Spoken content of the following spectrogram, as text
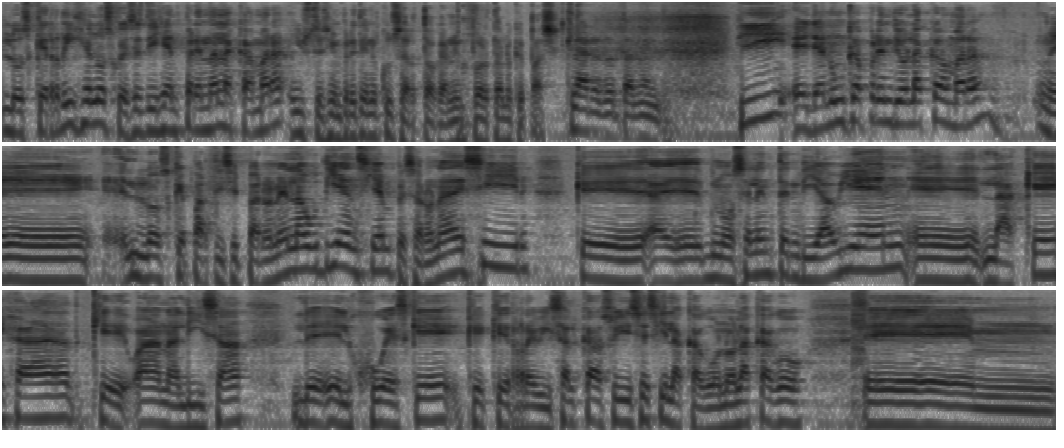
los que rigen los jueces dijeron prendan la cámara y usted siempre tiene que usar toga, no importa lo que pase. Claro, totalmente. Y ella nunca prendió la cámara. Eh, los que participaron en la audiencia empezaron a decir que eh, no se le entendía bien la queja que analiza le- el juez que, que- que revisa el caso y dice si la cagó o no la cagó. Eh,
